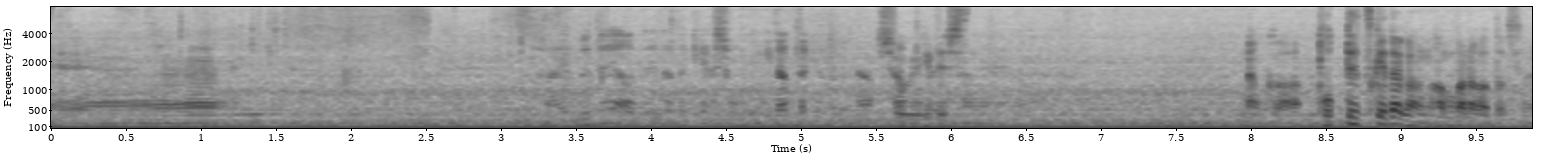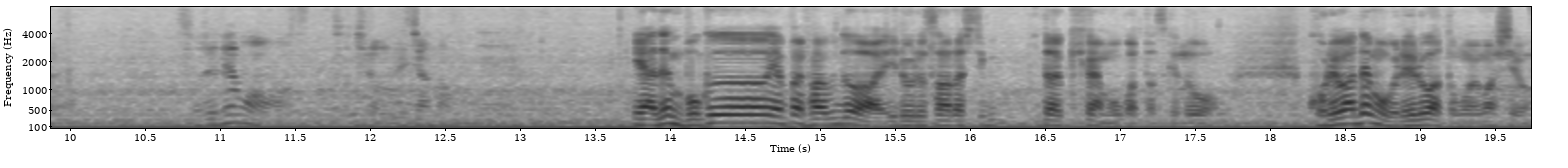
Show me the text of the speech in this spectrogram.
えう5ドア出た時は衝撃だったけどな。ー衝撃でしたねなんか取ってつけた感が半端なかったですよね。それでもそっちの方が売れちゃうんだもんね。いやでも僕やっぱり5ドアいろいろ触らせていただく機会も多かったですけどこれはでも売れるわと思いましたよ。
